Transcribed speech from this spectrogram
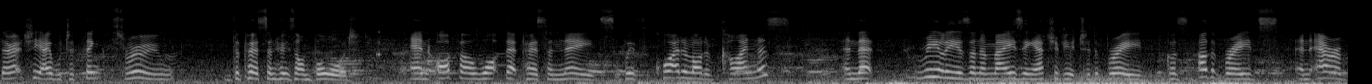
they're actually able to think through the person who's on board and offer what that person needs with quite a lot of kindness and that really is an amazing attribute to the breed because other breeds, an Arab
